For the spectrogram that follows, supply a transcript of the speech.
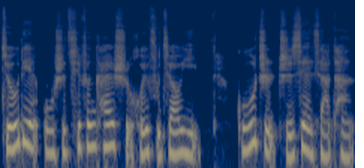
九点五十七分开始恢复交易，股指直线下探，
